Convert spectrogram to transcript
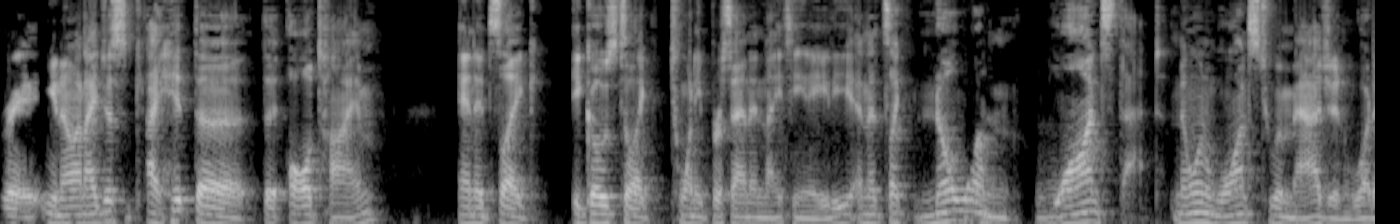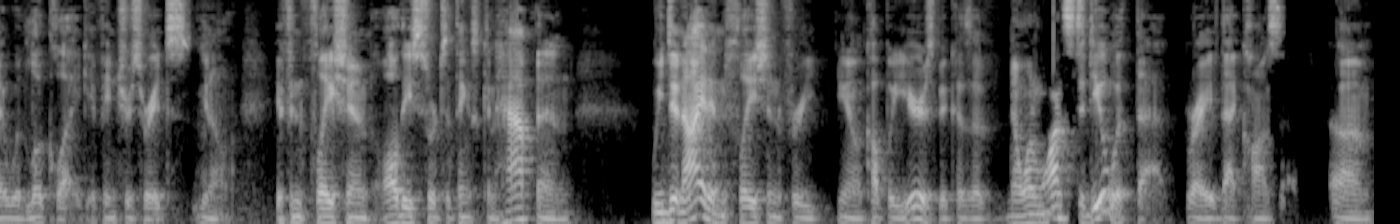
Great, you know, and I just I hit the the all time, and it's like it goes to like twenty percent in nineteen eighty, and it's like no one wants that. No one wants to imagine what it would look like if interest rates, you know, if inflation, all these sorts of things can happen. We denied inflation for you know a couple years because of no one wants to deal with that, right? That concept. Um,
